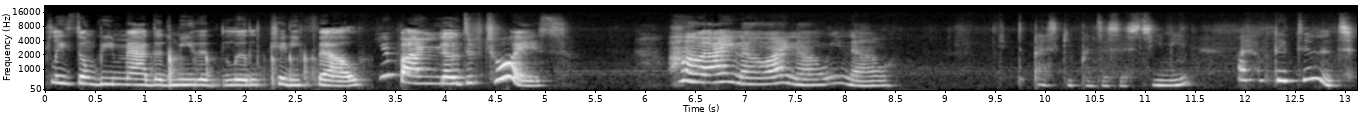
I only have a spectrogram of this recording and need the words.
Please don't be mad at me that little kitty fell. You're buying loads of toys. Oh, I know, I know, we know. Did the pesky princesses see me? I hope they didn't.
